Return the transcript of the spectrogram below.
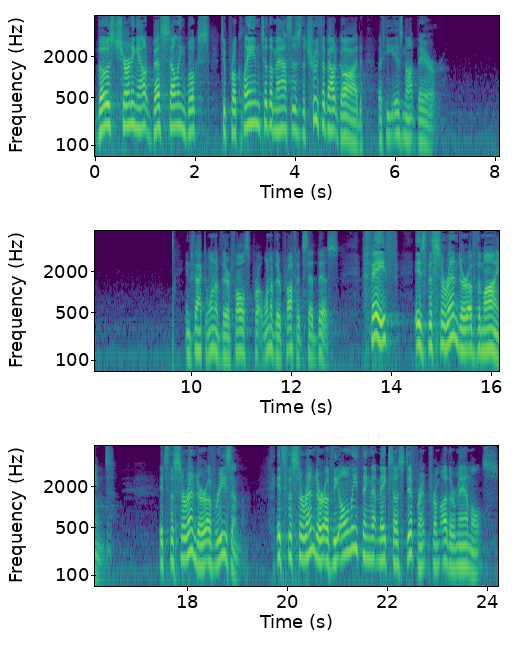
those churning out best selling books to proclaim to the masses the truth about God, that He is not there. In fact, one of their false one of their prophets said this: Faith is the surrender of the mind. It's the surrender of reason. It's the surrender of the only thing that makes us different from other mammals.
